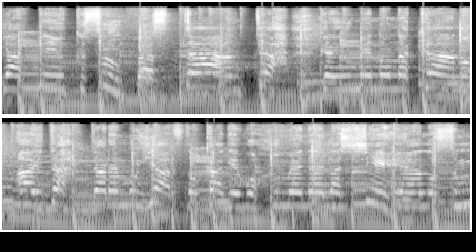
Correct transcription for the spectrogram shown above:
やってゆくスーパースターあんた。が夢の中の間。誰も奴の影を踏めないらしい部屋の隅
